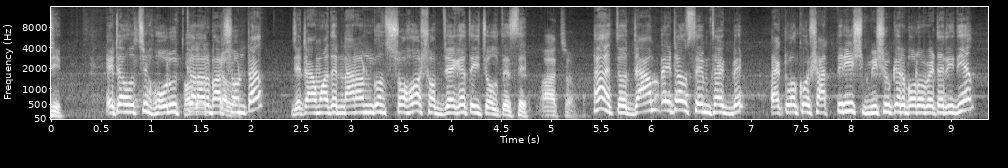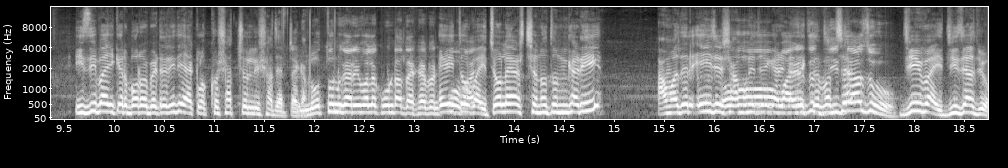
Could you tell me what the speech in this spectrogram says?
জি। এটা হচ্ছে হলুদ কালার। ভার্সনটা যেটা আমাদের নারায়ণগঞ্জ সহ সব জায়গাতেই চলতেছে। আচ্ছা। হ্যাঁ তো দাম এটাও সেম থাকবে। এক লক্ষ সাতত্রিশ মিশুকের বড় ব্যাটারি দিয়ে ইজি বাইকের বড় ব্যাটারি দিয়ে এক লক্ষ সাতচল্লিশ হাজার টাকা। নতুন গাড়ি বলে কোনটা দেখাবেন? এই তো ভাই। চলে আসছে নতুন গাড়ি। আমাদের এই যে সামনে যে ও গাড়িটা দেখতে পাচ্ছেন। জি ভাই জিজাজু।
